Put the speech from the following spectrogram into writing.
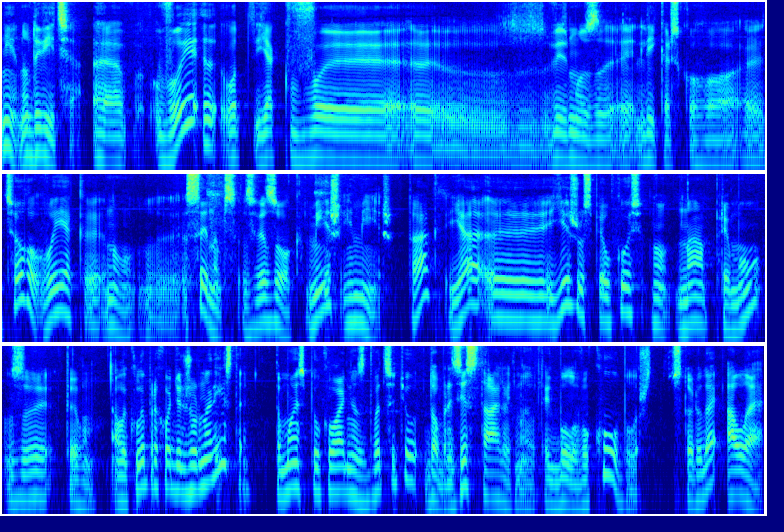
Ні, ну дивіться, е, ви, е, от як в е, візьму з лікарського е, цього, ви як е, ну, е, синапс, зв'язок між і між. Так? Я е, їжу, спілкуюсь ну, напряму з тилом. Але коли приходять журналісти, Тому моє спілкування з 20, добре, зі 100 людьми, от як було в ОКУ, було ж 100 людей, але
